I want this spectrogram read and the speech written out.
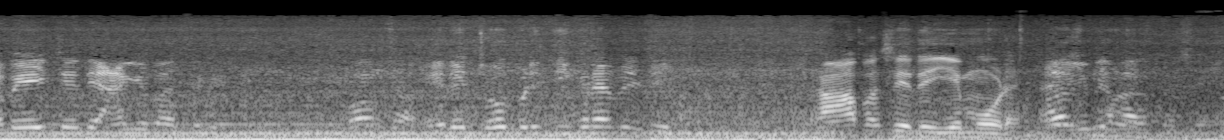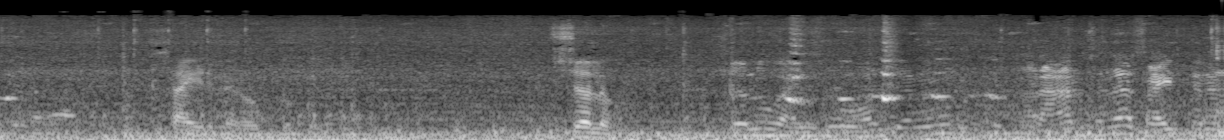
अबे इतने आगे बात कौन सा? मेरे झोपड़ी दिख रहा है हाँ बस ये ये मोड़ है। साइड में रोक दो। चलो। चलो भाई आराम से ना साइड करना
